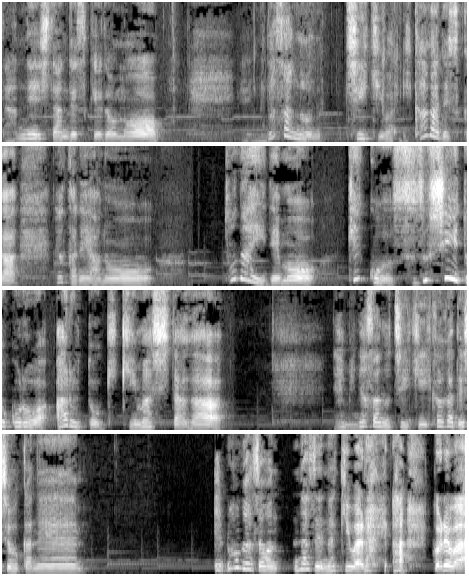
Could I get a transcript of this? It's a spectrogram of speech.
断念したんですけども、え皆さんの地域はいかがですか？なんかね、あの、都内でも結構涼しいところはあると聞きましたが、ね、皆さんの地域いかがでしょうかね？え、ローガンさんはなぜ泣き笑い？あ、これは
